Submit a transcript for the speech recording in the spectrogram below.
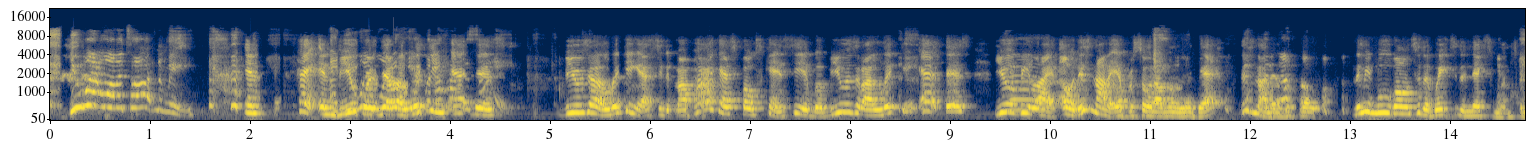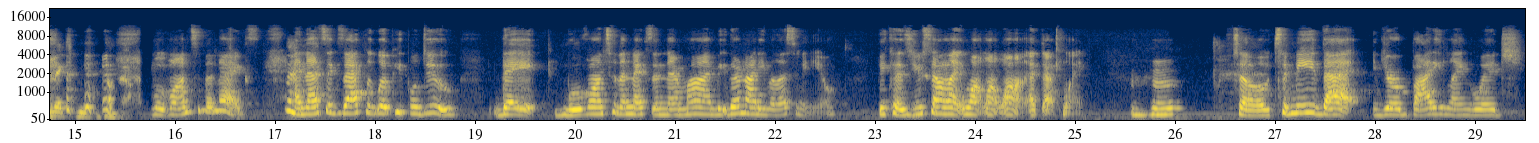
you wouldn't want to talk to me. and hey, and, and viewers that are looking at this, say. viewers that are looking at see my podcast folks can't see it, but viewers that are looking at this, you'll yeah. be like, oh, this is not an episode I want to look at. This is not an episode. Let me move on to the wait to the next one. The next move on to the next. and that's exactly what people do. They move on to the next in their mind, but they're not even listening to you because you sound like want, want, want at that point. Mm-hmm. So to me, that your body language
